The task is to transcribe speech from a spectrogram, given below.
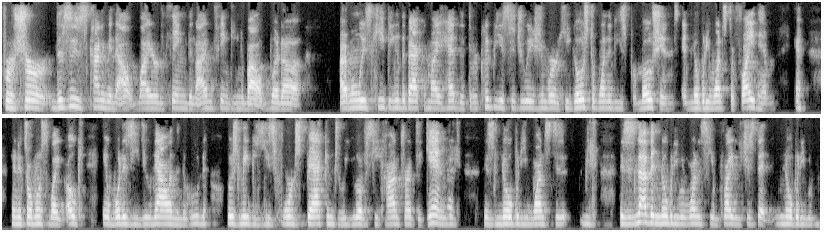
for sure. This is kind of an outlier thing that I'm thinking about, but uh, I'm always keeping in the back of my head that there could be a situation where he goes to one of these promotions and nobody wants to fight him, and, it's almost like, okay, what does he do now? And then who knows? Maybe he's forced back into a UFC contract again because nobody wants to. Because it's not that nobody would want to see him fight; it's just that nobody would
